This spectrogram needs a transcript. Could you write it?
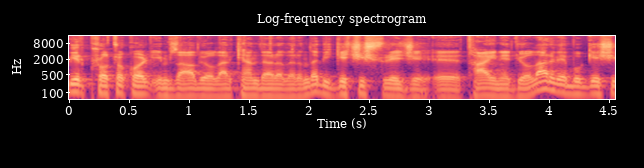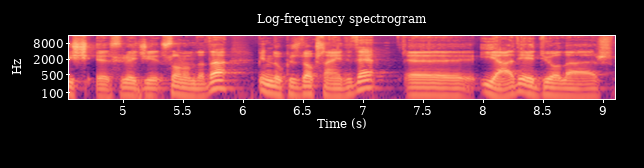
bir protokol imzalıyorlar kendi aralarında bir geçiş süreci e, tayin ediyorlar ve bu geçiş e, süreci sonunda da 1997'de e, iade ediyorlar.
